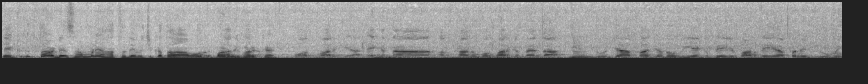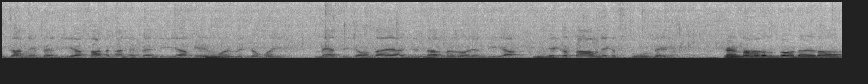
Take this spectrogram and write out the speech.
ਤੇ ਇੱਕ ਤੁਹਾਡੇ ਸਾਹਮਣੇ ਹੱਥ ਦੇ ਵਿੱਚ ਕਿਤਾਬ ਆ ਉਹ ਤੇ ਪੜ੍ਹਨ 'ਚ ਫ਼ਰਕ ਹੈ। ਬਹੁਤ ਫ਼ਰਕ ਆ। ਇੱਕ ਤਾਂ ਅੱਖਾਂ ਨੂੰ ਬਹੁਤ ਫ਼ਰਕ ਪੈਂਦਾ। ਦੂਜਾ ਆਪਾਂ ਜਦੋਂ ਵੀ ਇੱਕ ਪੇਜ ਪੜ੍ਹਦੇ ਆ ਆਪਾਂ ਨੂੰ ਜ਼ੂਮਿੰਗ ਕਰਨੀ ਪੈਂਦੀ ਆ ਘੱਟ ਕਰਨੀ ਪੈਂਦੀ ਆ ਫਿਰ ਕੋਈ ਵਿੱਚੋਂ ਕੋਈ ਮੈਸੇਜ ਆਉਂਦਾ ਆ ਡਿਸਟਰਬੈਂਸ ਹੋ ਜਾਂਦੀ ਆ। ਇਹ ਕਿਤਾਬ ਨੇ ਇੱਕ ਸਕੂਨ ਦੇਣਾ। ਕਹਿਣ ਦਾ ਮਤਲਬ ਤੁਹਾਡਾ ਜਿਹੜਾ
